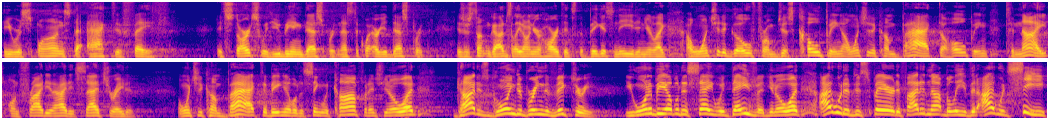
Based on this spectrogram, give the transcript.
he responds to active faith. It starts with you being desperate. And that's the question Are you desperate? Is there something God's laid on your heart that's the biggest need? And you're like, I want you to go from just coping, I want you to come back to hoping tonight on Friday night, it's saturated. I want you to come back to being able to sing with confidence. You know what? God is going to bring the victory. You want to be able to say with David, you know what? I would have despaired if I did not believe that I would see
